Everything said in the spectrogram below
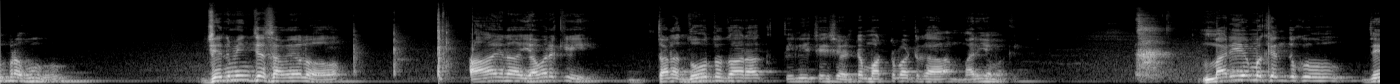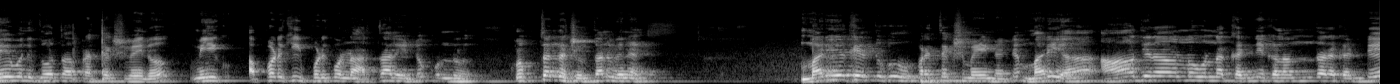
ప్రభు జన్మించే సమయంలో ఆయన ఎవరికి తన దూత ద్వారా తెలియచేసాడంటే మొట్టమొదటిగా మరియమ్మకి. మరియమ్మకి ఎందుకు దేవుని దూత ప్రత్యక్షమైనో మీకు అప్పటికి ఇప్పటికి ఉన్న అర్థాలు ఏంటో కొన్ని క్లుప్తంగా చెప్తాను వినండి. మరియకు ఎందుకు ప్రత్యక్షమైందంటే మరియ ఆ దినాల్లో ఉన్న కన్యకలందరికంటే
